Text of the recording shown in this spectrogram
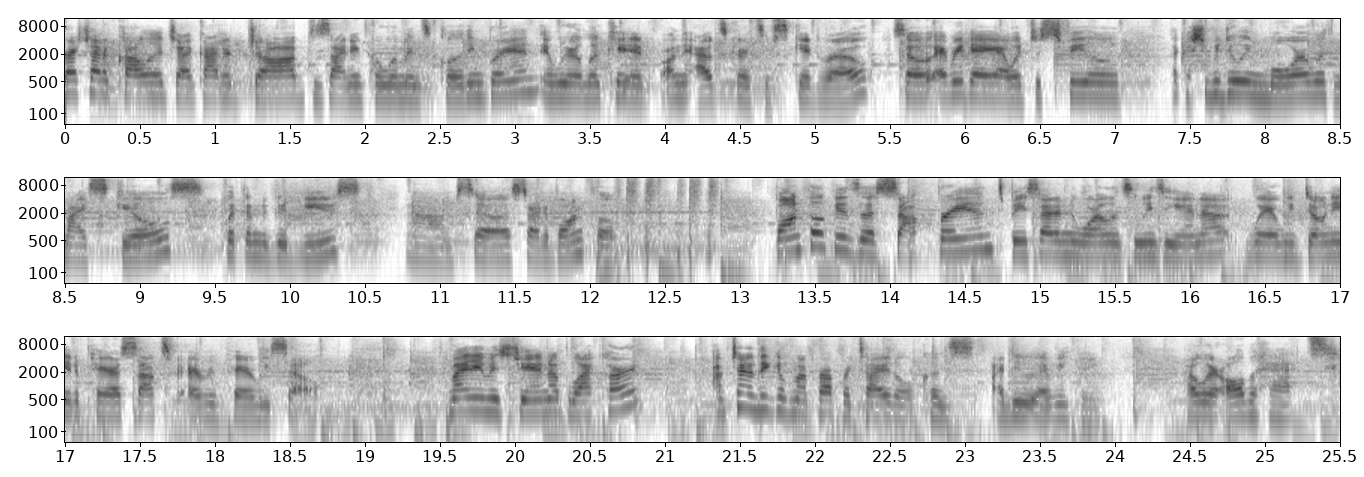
Fresh out of college, I got a job designing for women's clothing brand, and we were located on the outskirts of Skid Row. So every day I would just feel like I should be doing more with my skills, put them to good use. Um, so I started Bonfolk. Bonfolk is a sock brand based out of New Orleans, Louisiana, where we donate a pair of socks for every pair we sell. My name is Jana Blackheart. I'm trying to think of my proper title because I do everything. I wear all the hats.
